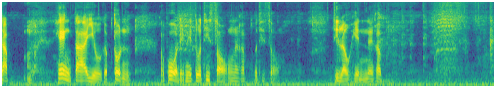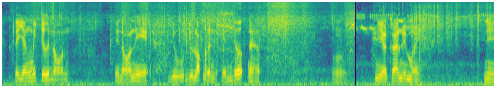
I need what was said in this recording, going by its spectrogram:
จับแห้งตายอยู่กับต้นข้าวโพดในตัวที่สองนะครับ ตัวที่สองที่เราเห็นนะครับ แต่ยังไม่เจอหนอนไอ้หนอนนี่อยู่อยู่ล็อกเงินเห็นเยอะนะครับมีอาการใหม่ๆ นี่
